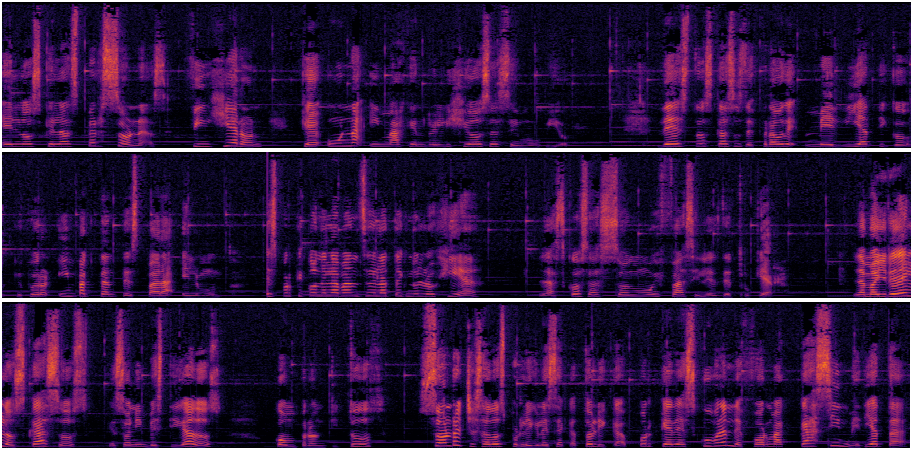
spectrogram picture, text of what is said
en los que las personas fingieron que una imagen religiosa se movió. De estos casos de fraude mediático que fueron impactantes para el mundo. Es porque con el avance de la tecnología, las cosas son muy fáciles de truquear. La mayoría de los casos que son investigados con prontitud son rechazados por la Iglesia Católica porque descubren de forma casi inmediata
